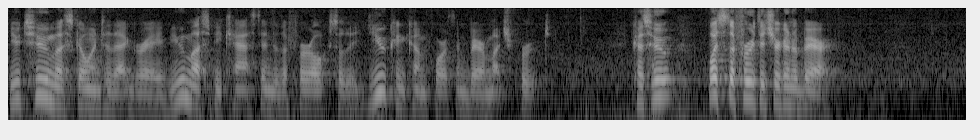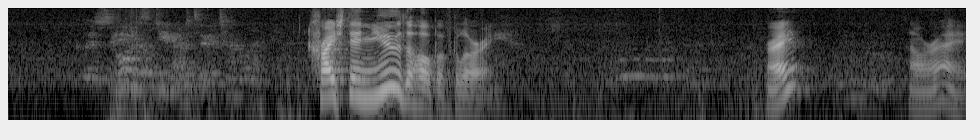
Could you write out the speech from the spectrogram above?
You too must go into that grave. You must be cast into the furrow so that you can come forth and bear much fruit. Because who? What's the fruit that you're going to bear? Christ in you, the hope of glory. Right? All right.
